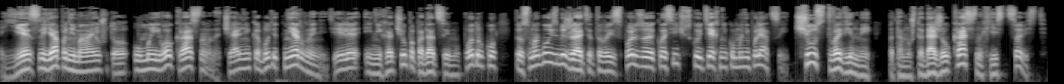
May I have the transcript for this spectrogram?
Если я понимаю, что у моего красного начальника будет нервная неделя и не хочу попадаться ему под руку, то смогу избежать этого, используя классическую технику манипуляций — чувство вины, потому что даже у красных есть совесть.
